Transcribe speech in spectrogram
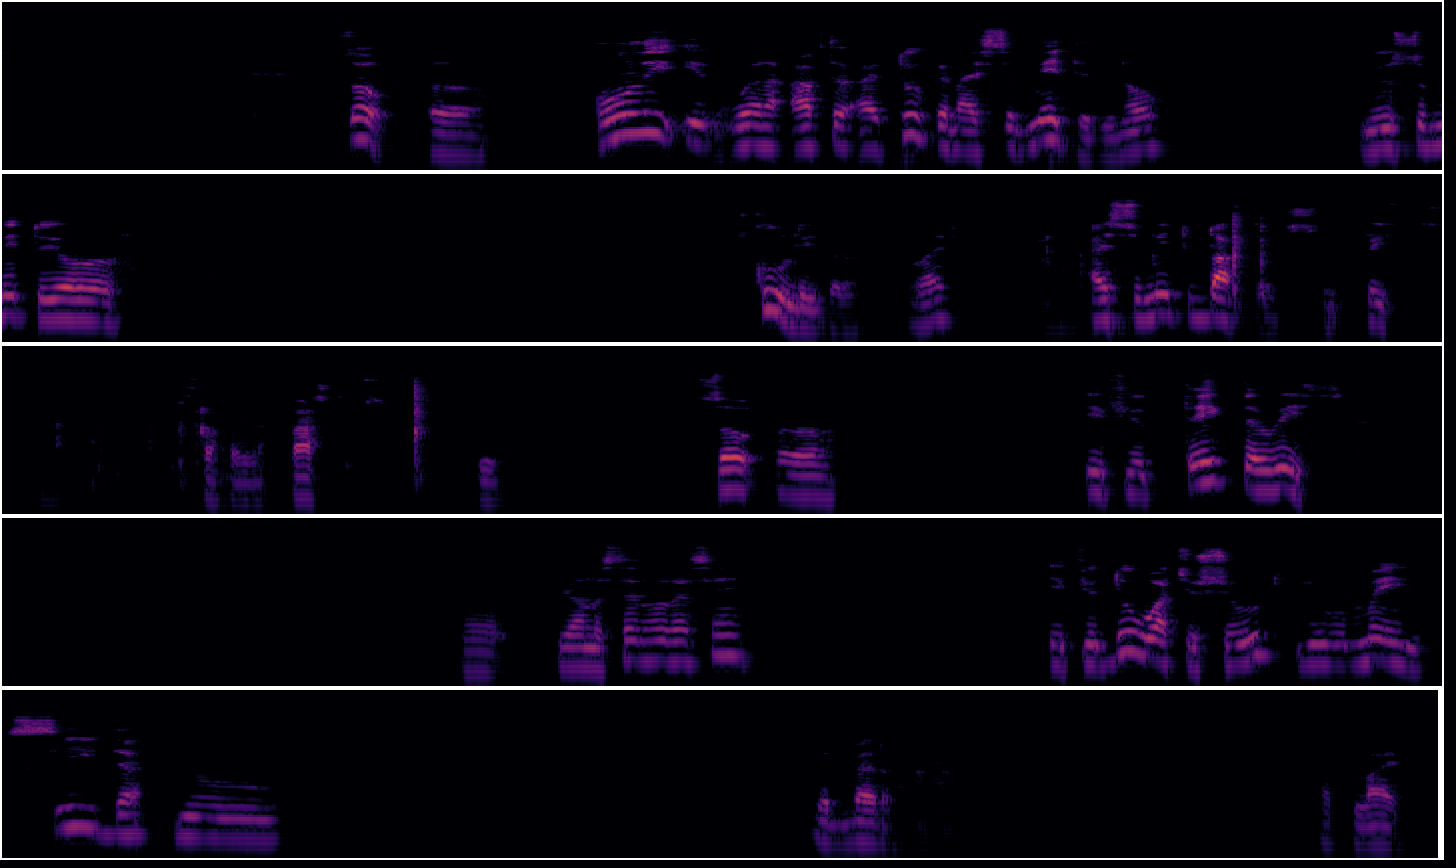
So uh, only if, when after I took and I submitted, you know, you submit to your school leader, right? I submit to doctors, priests, stuff like that, pastors. So uh, if you take the risk, uh, you understand what I'm saying? If you do what you should, you may see that you get better at life.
